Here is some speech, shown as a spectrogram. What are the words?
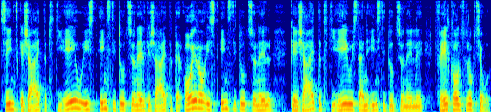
sind gescheitert. Die EU ist institutionell gescheitert. Der Euro ist institutionell gescheitert. Die EU ist eine institutionelle Fehlkonstruktion.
